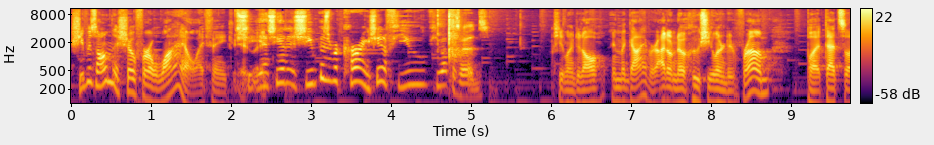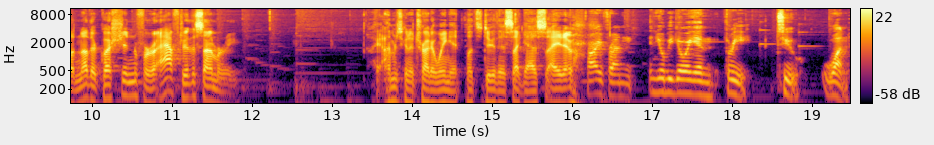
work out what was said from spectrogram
she was on this show for a while. I think she, yeah, she had a, she was recurring. She had a few few episodes. She learned it all in MacGyver. I don't know who she learned it from, but that's another question for after the summary. I'm just gonna try to wing it. Let's do this. I guess. I know. All right, friend, and you'll be going in three, two, one,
